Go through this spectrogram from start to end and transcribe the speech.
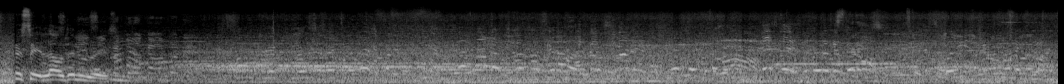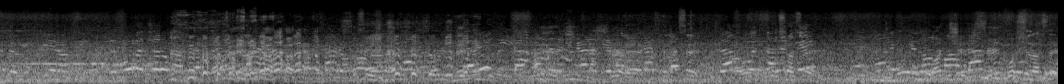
I'm gonna say it loud anyways. What should I say? What should I say?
